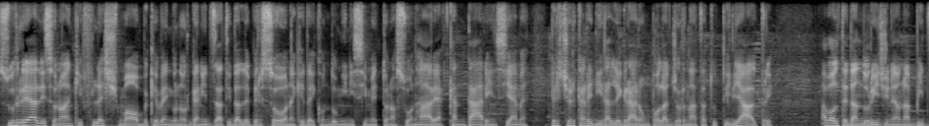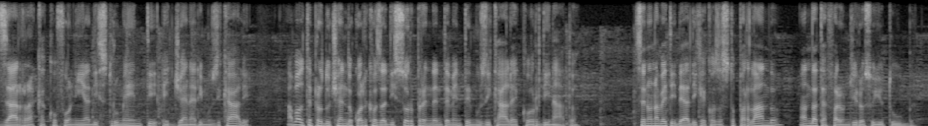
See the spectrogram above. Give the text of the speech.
Surreali sono anche i flash mob che vengono organizzati dalle persone che dai condomini si mettono a suonare, a cantare insieme per cercare di rallegrare un po' la giornata a tutti gli altri, a volte dando origine a una bizzarra cacofonia di strumenti e generi musicali, a volte producendo qualcosa di sorprendentemente musicale e coordinato. Se non avete idea di che cosa sto parlando, andate a fare un giro su YouTube.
